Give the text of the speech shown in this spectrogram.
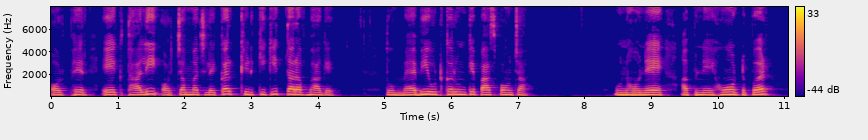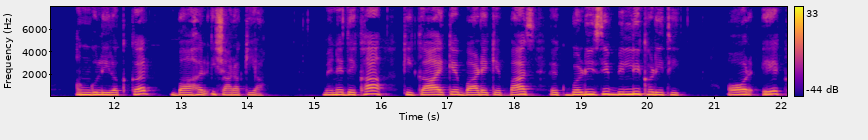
और फिर एक थाली और चम्मच लेकर खिड़की की तरफ़ भागे। तो मैं भी उठकर उनके पास पहुँचा। उन्होंने अपने होंठ पर अंगुली रखकर बाहर इशारा किया। मैंने देखा कि गाय के बाड़े के पास एक बड़ी सी बिल्ली खड़ी थी और एक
